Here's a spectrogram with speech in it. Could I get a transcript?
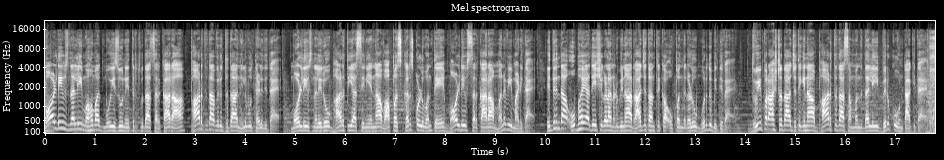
ಮಾಲ್ಡೀವ್ಸ್ನಲ್ಲಿ ಮೊಹಮ್ಮದ್ ಮುಯಿಜು ನೇತೃತ್ವದ ಸರ್ಕಾರ ಭಾರತದ ವಿರುದ್ಧದ ನಿಲುವು ತಳೆದಿದೆ. ಮಾಲ್ಡೀವ್ಸ್ನಲ್ಲಿರೋ ಭಾರತೀಯ ಸೇನೆಯನ್ನ ವಾಪಸ್ ಕರೆಸಿಕೊಳ್ಳುವಂತೆ ಮಾಲ್ಡೀವ್ಸ್ ಸರ್ಕಾರ ಮನವಿ ಮಾಡಿದೆ. ಇದರಿಂದ ಉಭಯ ದೇಶಗಳ ನಡುವಿನ ರಾಜತಾಂತ್ರಿಕ ಒಪ್ಪಂದಗಳು ಮುರಿದು ಬಿದ್ದಿವೆ ದ್ವೀಪ ರಾಷ್ಟ್ರದ ಜೊತೆಗಿನ ಭಾರತದ ಸಂಬಂಧದಲ್ಲಿ ಬಿರುಕು ಉಂಟಾಗಿದೆ.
